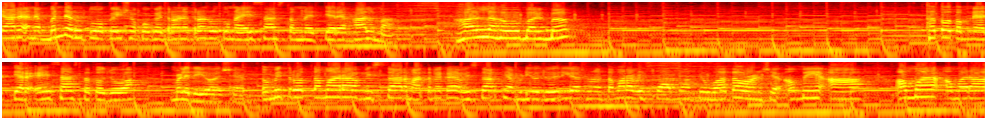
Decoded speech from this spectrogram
ત્યારે અને બંને ઋતુઓ કહી શકો કે ત્રણે ત્રણ ઋતુના અહેસાસ તમને અત્યારે હાલમાં. હાલના હવામાનમાં થતો તમને અત્યારે અહેસાસ થતો જોવા મળી રહ્યો છે તો મિત્રો, તમારા વિસ્તારમાં, તમે કયા વિસ્તારથી આ વીડિયો જોઈ રહ્યા છો અને તમારા વિસ્તારમાં કેવું વાતાવરણ છે? અમે આ અમારા અમારા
